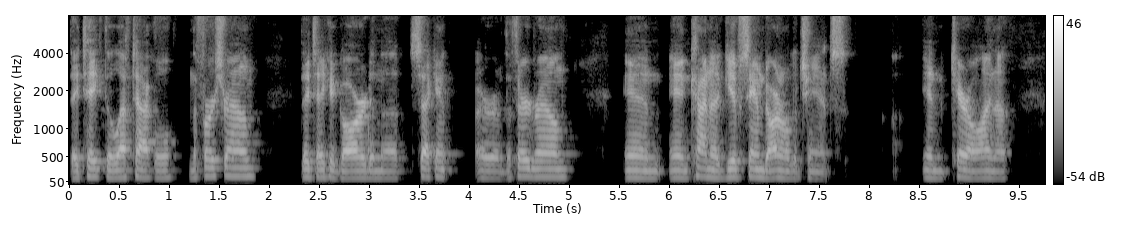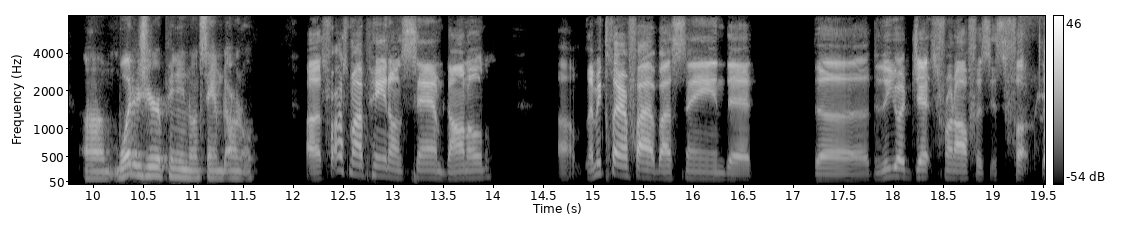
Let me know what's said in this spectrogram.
They take the left tackle in the first round. They take a guard in the second or the third round and and kind of give Sam Darnold a chance in Carolina. Um, what is your opinion on Sam Darnold? Uh, as far as my opinion on Sam Darnold, um, let me clarify by saying that the the New York Jets front office is fucked.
